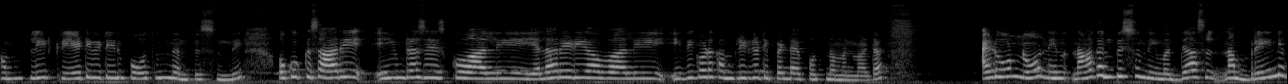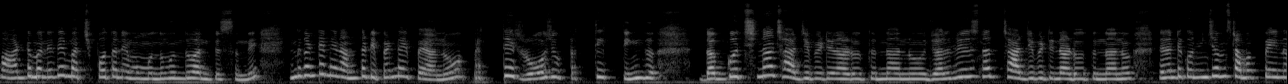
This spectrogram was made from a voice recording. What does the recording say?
కంప్లీట్ క్రియేటివిటీని పోతుంది అనిపిస్తుంది. ఒక్కొక్కసారి ఏం డ్రెస్ వేసుకోవాలి ఎలా రెడీ అవ్వాలి ఇవి కూడా కంప్లీట్గా డిపెండ్ అయిపోతున్నాం అనమాట ఐ డోంట్ నో నేను నాకు అనిపిస్తుంది ఈ మధ్య. అసలు నా బ్రెయిన్ని వాడడం అనేది మర్చిపోతానేమో ముందు ముందు అనిపిస్తుంది. ఎందుకంటే నేను అంత డిపెండ్ అయిపోయాను. ప్రతిరోజు ప్రతి థింగ్ దగ్గొచ్చినా చార్జ్ పెట్టిన అడుగుతున్నాను. జలుబు చేసినా చార్ట్ జీపీటీని అడుగుతున్నాను. లేదంటే కొంచెం స్టమక్ పెయిన్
